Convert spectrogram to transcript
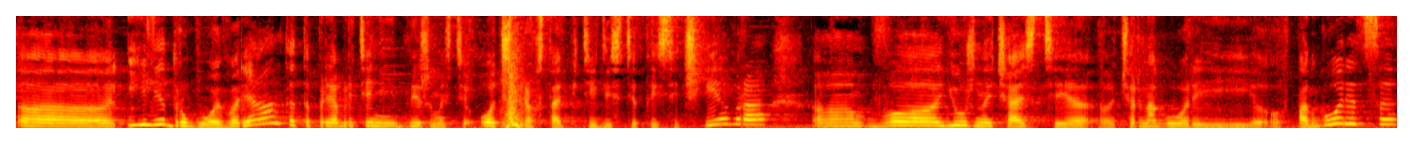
э, или другой вариант – это приобретение недвижимости от 450 тысяч евро э, в южной части Черногории и в Подгорице,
